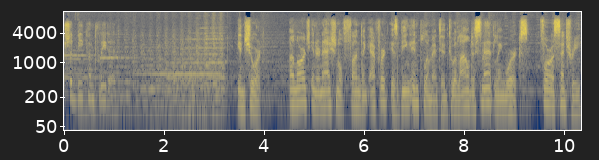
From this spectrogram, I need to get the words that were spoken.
should be completed. In short, a large international funding effort is being implemented to allow dismantling works, for a century,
